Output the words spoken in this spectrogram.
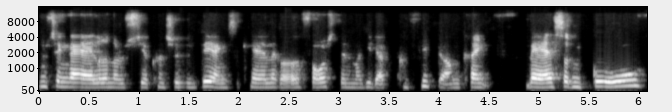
Nu tænker jeg allerede, når du siger konsolidering, så kan jeg allerede forestille mig de der konflikter omkring, hvad er så den gode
